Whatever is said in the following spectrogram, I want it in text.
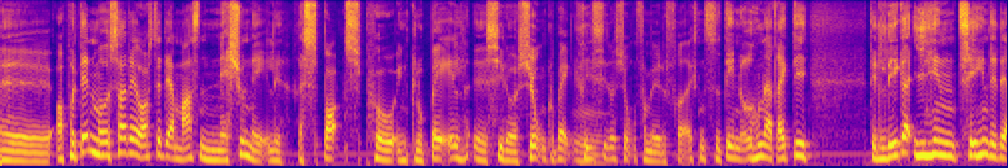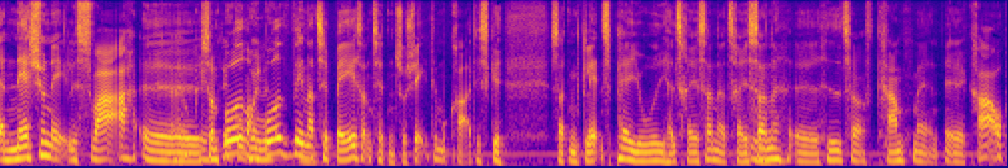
Øh, og på den måde, så er det jo også det der meget sådan nationale respons på en global øh, situation, global mm. krigssituation for Mette Frederiksen. Så det er noget, hun er rigtig det ligger i hende, til hende det der nationale svar, øh, ja, okay. som både, hun både vender mm. tilbage sådan, til den socialdemokratiske sådan glansperiode i 50'erne og 60'erne, mm. øh, Hedetoft, Kampmann, øh, Krav.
